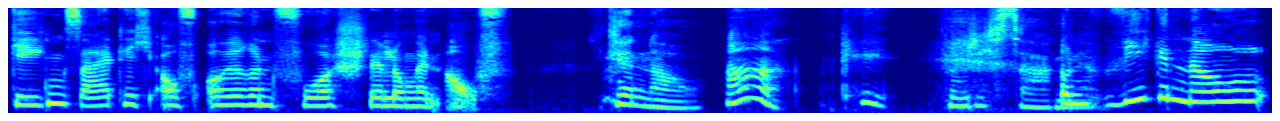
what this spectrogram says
gegenseitig auf euren Vorstellungen auf. Genau. Ah, okay. Würde ich sagen. Und ja. wie genau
